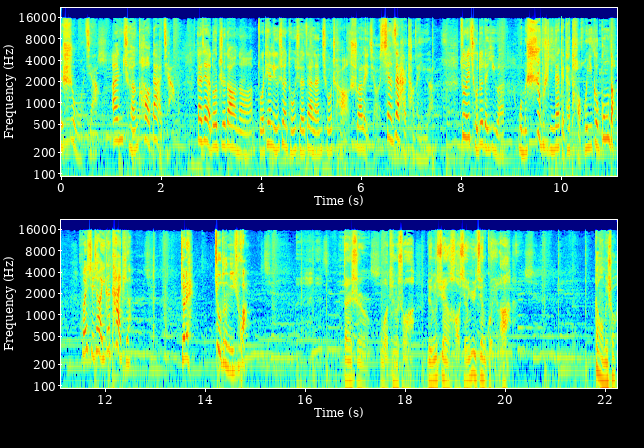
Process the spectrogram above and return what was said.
会是我家，安全靠大家。大家也都知道呢，昨天凌炫同学在篮球场摔了一跤，现在还躺在医院。作为球队的一员，我们是不是应该给他讨回一个公道，还学校一个太平？教练，就等你一句话。但是我听说凌炫好像遇见鬼了，当我没说。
